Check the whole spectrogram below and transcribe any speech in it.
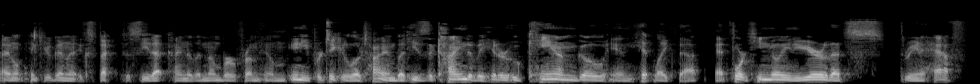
I don't think you're going to expect to see that kind of a number from him any particular time, but he's the kind of a hitter who can go and hit like that. At 14 million a year, that's three and a half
